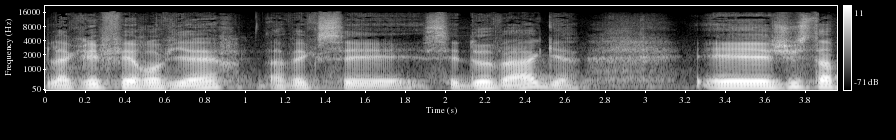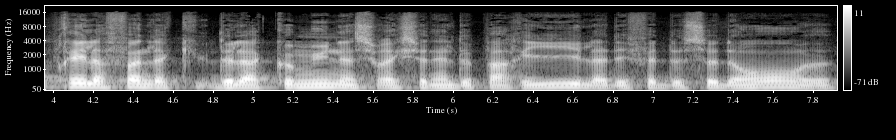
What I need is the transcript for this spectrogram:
la grippe ferroviaire, avec ses, deux vagues. Et juste après la fin de la, commune insurrectionnelle de Paris, la défaite de Sedan, euh,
